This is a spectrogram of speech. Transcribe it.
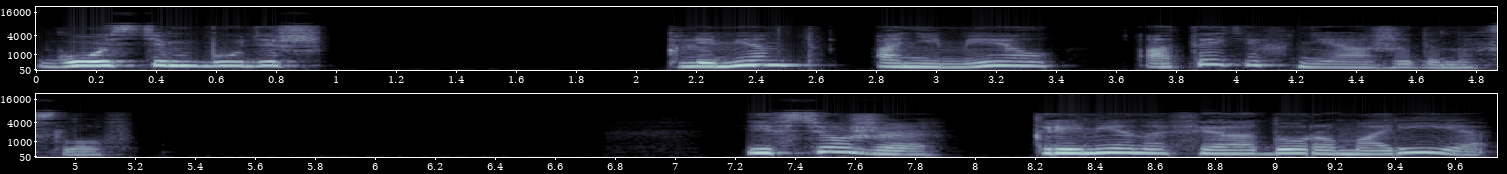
гостем будешь». Климент онемел от этих неожиданных слов. И все же Кремена Феодора Мария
